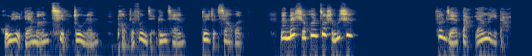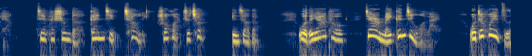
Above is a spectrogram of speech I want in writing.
红玉连忙弃了众人，跑着凤姐跟前，堆着笑问：“奶奶使唤做什么事？”凤姐打量了一打量，见她生得干净俏丽，说话知趣儿，应笑道：“我的丫头今儿没跟进我来，我这会子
